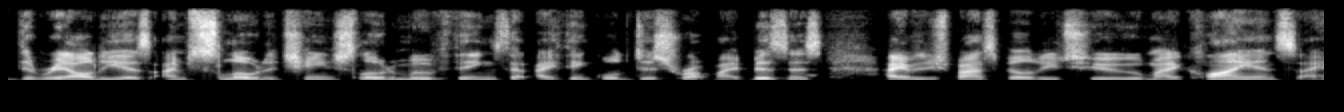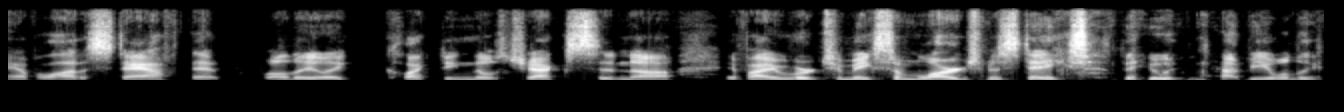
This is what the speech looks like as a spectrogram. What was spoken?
The reality is, I'm slow to change, slow to move things that I think will disrupt my business. I have the responsibility to my clients. I have a lot of staff that, well, they like collecting those checks, and uh, if I were to make some large mistakes, they would not be able to.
